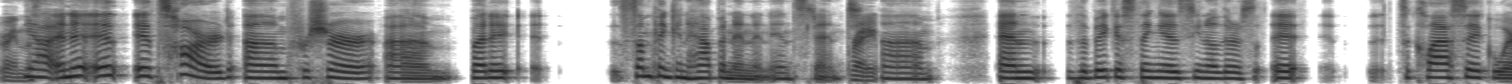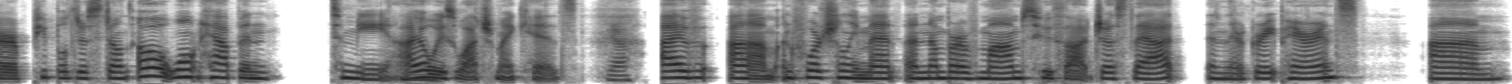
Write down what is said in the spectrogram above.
during this yeah, and it, it it's hard um, for sure, um, but it something can happen in an instant, Right. Um, and the biggest thing is, you know, there's it. It's a classic where people just don't. Oh, it won't happen to me. I Mhm. always watch my kids. Yeah. I've um, unfortunately met a number of moms who thought just that, and they're great parents. Um,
